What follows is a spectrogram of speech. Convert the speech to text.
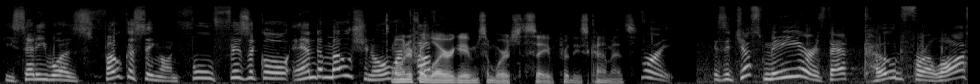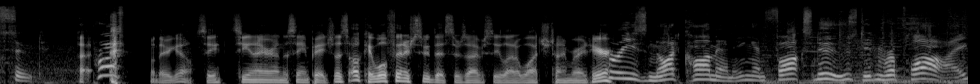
He said he was focusing on full physical and emotional I wonder if a lawyer gave him some words to say for these comments. Free. Is it just me, or is that code for a lawsuit? Pros- Well, there you go. See, C and I are on the same page. Let's okay. We'll finish through this. There's obviously a lot of watch time right here. Prosperi's not commenting, and Fox News didn't reply.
